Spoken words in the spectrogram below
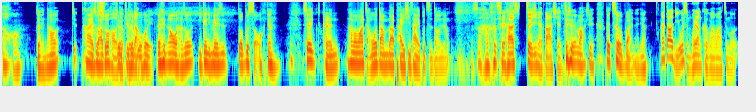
哦，对，然后就他还说他说好的绝对不会。对，然后我想说，你跟你妹是都不熟这样，所以可能他妈妈掌握大不大派系，他也不知道这样。是啊，所以他最近才发现，最近才发现被策反了这样。他到底为什么会让柯妈妈这么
